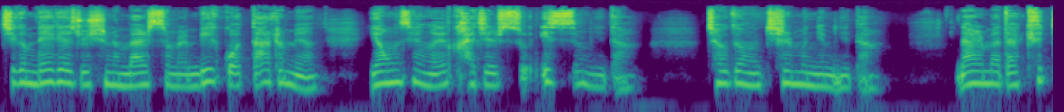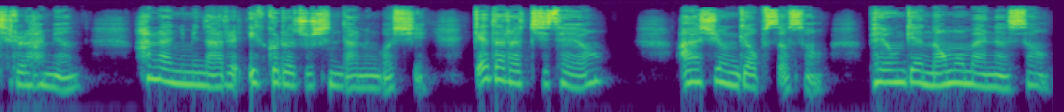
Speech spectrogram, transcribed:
지금 내게 주시는 말씀을 믿고 따르면 영생을 가질 수 있습니다. 적용 질문입니다. 날마다 큐티를 하면 하나님이 나를 이끌어 주신다는 것이 깨달아지세요? 아쉬운 게 없어서 배운 게 너무 많아서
